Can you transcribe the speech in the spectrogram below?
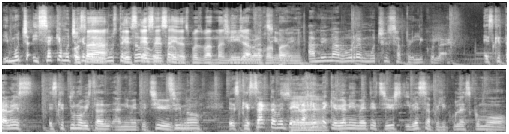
Y, y mucha, y sé que a mucha O gente sea, le gusta y es, todo. es esa y después Batman Sí, Ninja a lo mejor sí, para mí. A mí me aburre mucho esa película. Es que tal vez. Es que tú no viste An- Animated Series. Sí, no. Es que exactamente. Sí. La gente que vio Animated Series y ve esa película es como.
